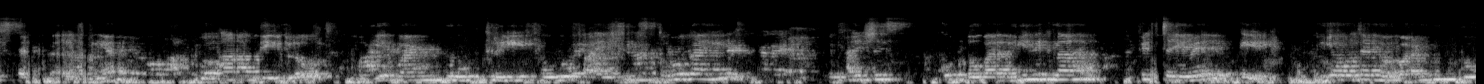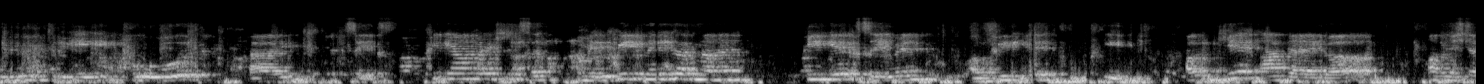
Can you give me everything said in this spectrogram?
इस सेट का यूनियन तो आप देख लो ये one two three four five six तो होगा ही फाइव सिक्स को दो बार नहीं लिखना है फिर सेवन एट ये हो है one two three four five six फिर यहाँ फाइव सिक्स हमें रिपीट नहीं करना है फिर ये सेवन और फिर ये एट और ये आ जाएगा हमेशा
